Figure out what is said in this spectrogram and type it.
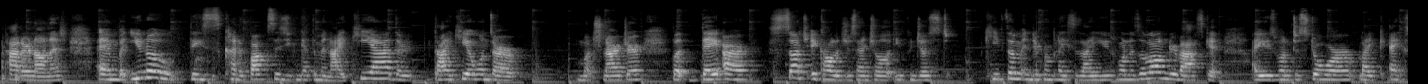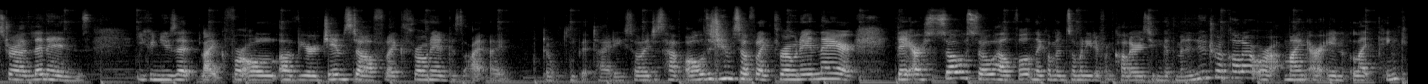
pattern on it. Um, but you know these kind of boxes you can get them in Ikea. They're, the Ikea ones are much larger but they are such a college essential you can just keep them in different places. I use one as a laundry basket. I use one to store like extra linens you can use it like for all of your gym stuff like thrown in because I, I don't keep it tidy so I just have all the gym stuff like thrown in there. They are so so helpful and they come in so many different colors. You can get them in a neutral color or mine are in light pink.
